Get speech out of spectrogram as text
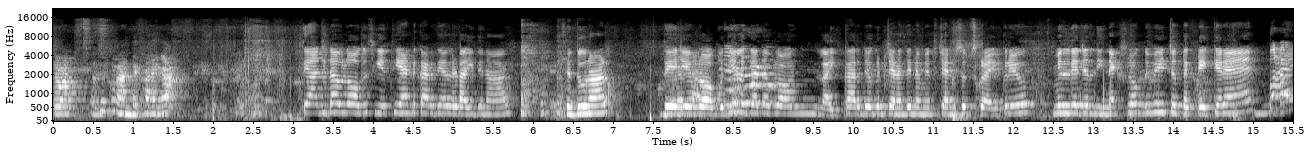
ਚੱਲ ਅੱਛਾ ਖੰਡ ਖਾਏਗਾ ਤੇ ਅੱਜ ਦਾ ਵਲੌਗ ਅਸੀਂ ਇੱਥੇ ਐਂਡ ਕਰਦੇ ਹਾਂ ਲੜਾਈ ਦੇ ਨਾਲ। ਸਿੱਧੂ ਨਾਲ। ਤੇ ਜੇ ਵਲੌਗ ਵਧੀਆ ਲੱਗਾ ਤਾਂ ਵਲੌਗ ਨੂੰ ਲਾਈਕ ਕਰ ਦਿਓ। ਅਗਰ ਚੈਨਲ ਤੇ ਨਵੇਂ ਹੋ ਤਾਂ ਚੈਨਲ ਸਬਸਕ੍ਰਾਈਬ ਕਰਿਓ। ਮਿਲਦੇ ਹਾਂ ਜਲਦੀ ਨੈਕਸਟ ਵਲੌਗ ਦੇ ਵਿੱਚ। ਉਦ ਤੱਕ ਟੇਕ ਕੇਅਰ ਐਂਡ ਬਾਏ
